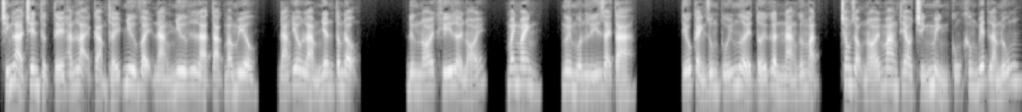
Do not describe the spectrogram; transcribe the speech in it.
Chính là trên thực tế hắn lại cảm thấy như vậy nàng như là tạc ma miêu, đáng yêu làm nhân tâm động. Đừng nói khí lời nói, manh manh, ngươi muốn lý giải ta. Tiếu cảnh dung túi người tới gần nàng gương mặt, trong giọng nói mang theo chính mình cũng không biết làm nũng.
